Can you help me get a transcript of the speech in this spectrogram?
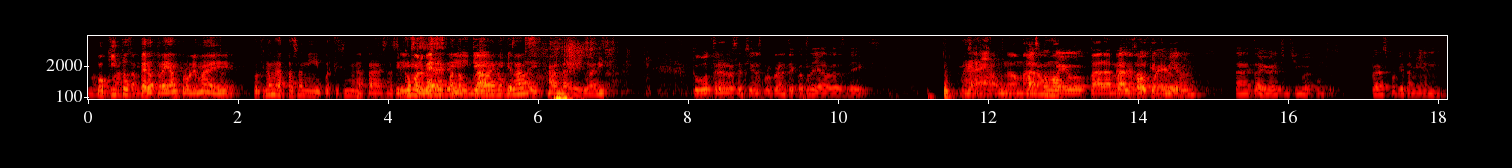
una Poquitos, pero traían problema de. ¿Por qué no me la pasa a mí? ¿Por qué sí me la pasa? Así Sí, como sí, el sí, Berre sí, cuando jugaba y no jugaba. Ándale, igualito. Tuvo tres recepciones por 44 yardas de Dix. O sea, un- No más, para un como juego, para para, el juego que juego. tuvieron, la neta debió haber hecho un chingo de puntos. Pero es porque también,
